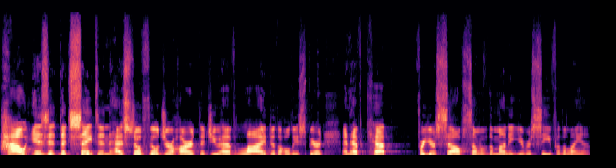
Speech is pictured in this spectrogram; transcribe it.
how is it that Satan has so filled your heart that you have lied to the Holy Spirit and have kept for yourself some of the money you received for the land?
